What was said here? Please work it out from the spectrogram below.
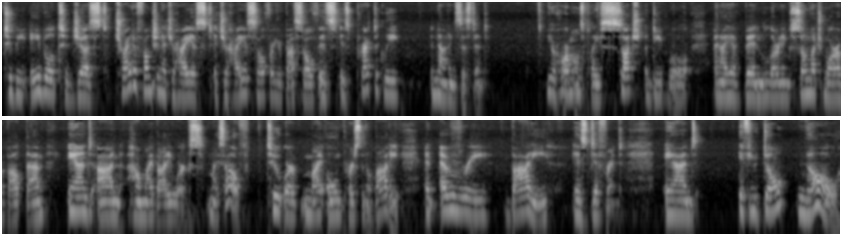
to be able to just try to function at your highest at your highest self or your best self is is practically non-existent. Your hormones play such a deep role and i have been learning so much more about them and on how my body works myself to or my own personal body. And every body is different and if you don't know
